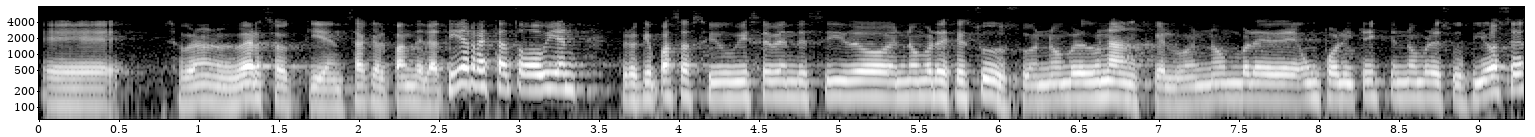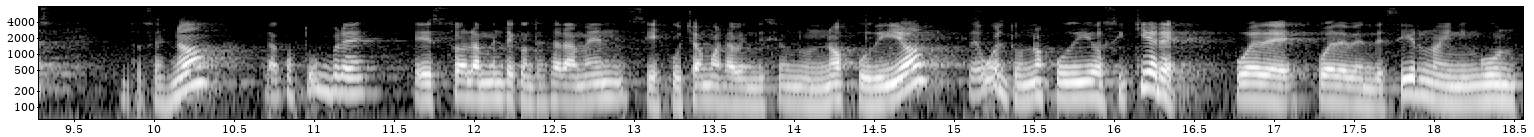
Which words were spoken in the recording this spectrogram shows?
Eh, soberano del universo, quien saca el pan de la tierra, está todo bien, pero ¿qué pasa si hubiese bendecido en nombre de Jesús, o en nombre de un ángel, o en nombre de un politeísta, en nombre de sus dioses? Entonces no, la costumbre es solamente contestar amén si escuchamos la bendición de un no judío. De vuelta, un no judío si quiere puede, puede bendecir, no hay ningún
